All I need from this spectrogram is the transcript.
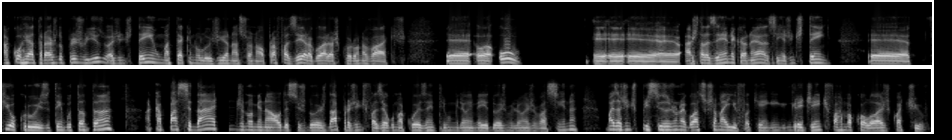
a correr atrás do prejuízo, a gente tem uma tecnologia nacional para fazer agora as Coronavacs, é, ou é, é, é, AstraZeneca, né? Assim, a gente tem é, Fiocruz e tem Butantan, a capacidade nominal desses dois dá para a gente fazer alguma coisa entre um milhão e meio e dois milhões de vacina, mas a gente precisa de um negócio que chama IFA, que é ingrediente farmacológico ativo.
